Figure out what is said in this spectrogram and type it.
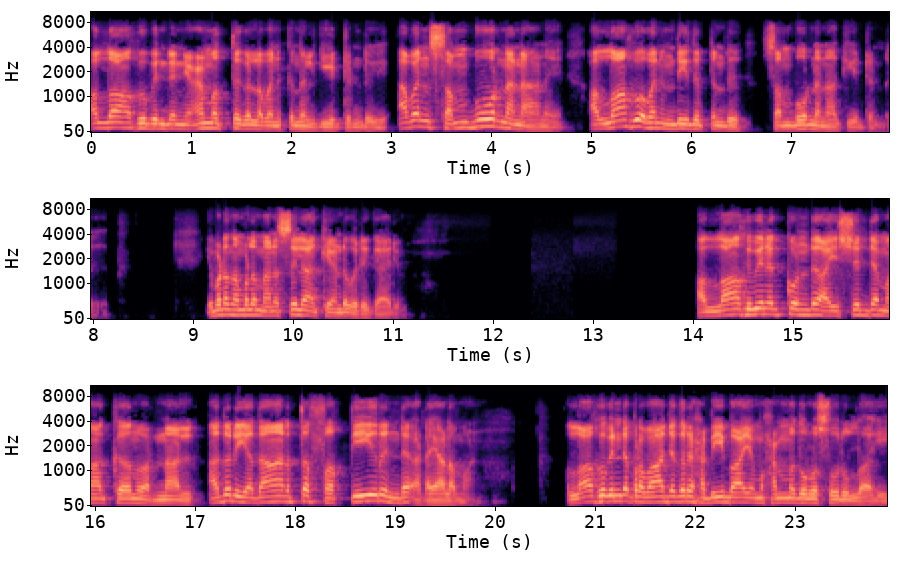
അള്ളാഹുവിന്റെ ഞാമത്തുകൾ അവനക്ക് നൽകിയിട്ടുണ്ട്. അവൻ സമ്പൂർണനാണ്. അള്ളാഹു അവൻ എന്ത് ചെയ്തിട്ടുണ്ട്? സമ്പൂർണനാക്കിയിട്ടുണ്ട്. ഇവിടെ നമ്മൾ മനസ്സിലാക്കേണ്ട ഒരു കാര്യം. അള്ളാഹുവിനെ കൊണ്ട് ഐശ്വര്യമാക്കുക എന്ന് പറഞ്ഞാൽ അതൊരു യഥാർത്ഥ ഫക്കീറിന്റെ അടയാളമാണ്. അള്ളാഹുവിന്റെ പ്രവാചകർ ഹബീബായ മുഹമ്മദ് റസൂലുല്ലാഹി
